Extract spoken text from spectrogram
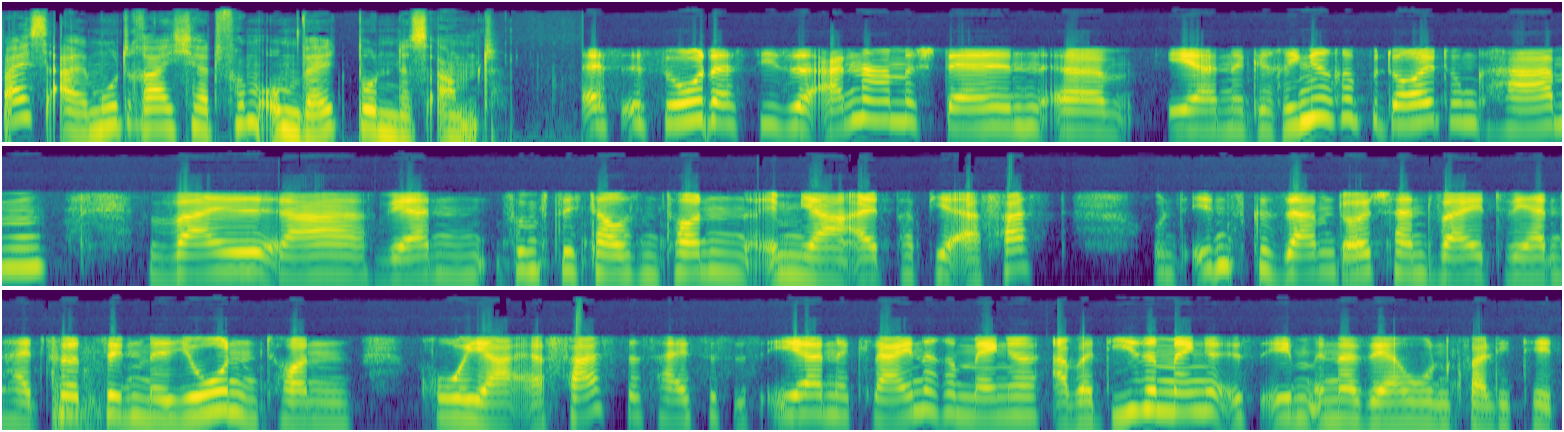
weiß Almut Reichert vom Umweltbundesamt. Es ist so, dass diese Annahmestellen äh, eher eine geringere Bedeutung haben, weil da werden 50.000 Tonnen im Jahr Altpapier erfasst und insgesamt deutschlandweit werden halt 14 Millionen Tonnen pro Jahr erfasst. Das heißt, es ist eher eine kleinere Menge, aber diese Menge ist eben in einer sehr hohen Qualität.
